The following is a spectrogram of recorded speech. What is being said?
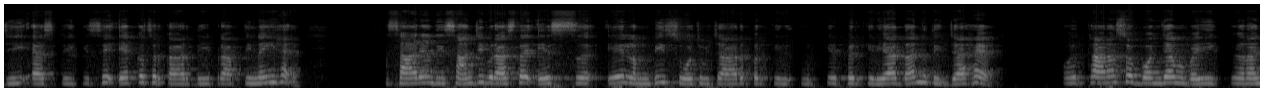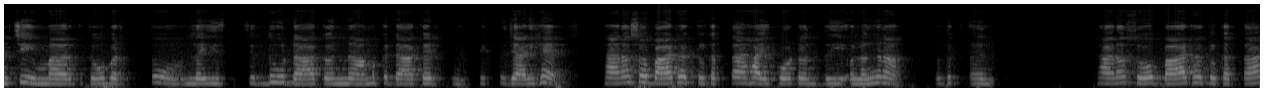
ਜੀਐਸਟੀ ਕਿਸੇ ਇੱਕ ਸਰਕਾਰ ਦੀ ਪ੍ਰਾਪਤੀ ਨਹੀਂ ਹੈ। ਸਾਰਿਆਂ ਦੀ ਸਾਂਝੀ ਵਿਰਾਸਤ ਇਸ, ਇਹ ਲੰਬੀ ਸੋਚ, ਵਿਚਾਰ ਪ੍ਰਕਿ- ਕਿ- ਪ੍ਰਕਿਰਿਆ ਦਾ ਨਤੀਜਾ ਹੈ। 1852 ਮੁੰਬਈ ਕਰਾਂਚੀ ਮਾਰਗ ਤੋਂ ਵਰਤੋਂ ਲਈ ਸਿੱਧੂ ਡਾਕ, ਨਾਮਕ ਡਾਕ ਟਿਕਟ ਜਾਰੀ ਹੈ। 1862 ਕਲਕੱਤਾ ਹਾਈ ਕੋਰਟ ਦੀ ਉਲੰਘਣਾ, ਉਦ- ਅਹ 1862 ਕਲਕੱਤਾ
